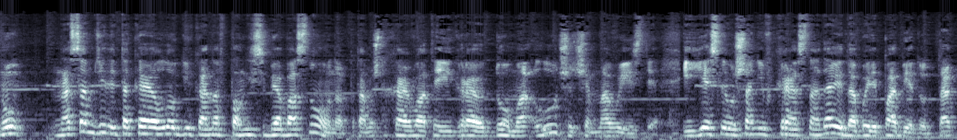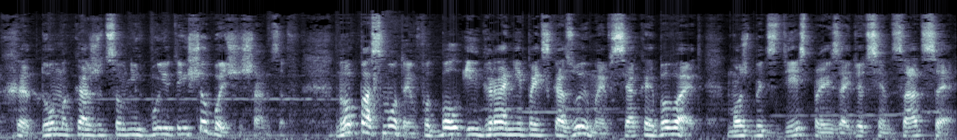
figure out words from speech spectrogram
Ну, на самом деле такая логика, она вполне себе обоснована, потому что хорваты играют дома лучше, чем на выезде. И если уж они в Краснодаре добыли победу, так дома, кажется, у них будет еще больше шансов. Но посмотрим, футбол и игра непредсказуемая, всякое бывает. Может быть здесь произойдет сенсация,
